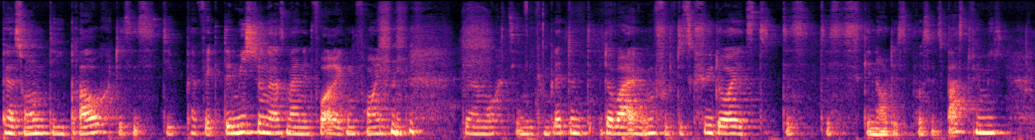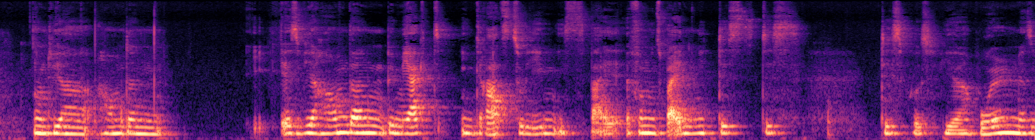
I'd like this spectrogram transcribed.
Person, die ich brauche. Das ist die perfekte Mischung aus meinen vorigen Freunden. Der macht es irgendwie komplett. Und da war einfach das Gefühl da, jetzt, das, das ist genau das, was jetzt passt für mich. Und wir haben dann, also wir haben dann bemerkt, in Graz zu leben, ist bei, von uns beiden nicht das, das, das, was wir wollen. Also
